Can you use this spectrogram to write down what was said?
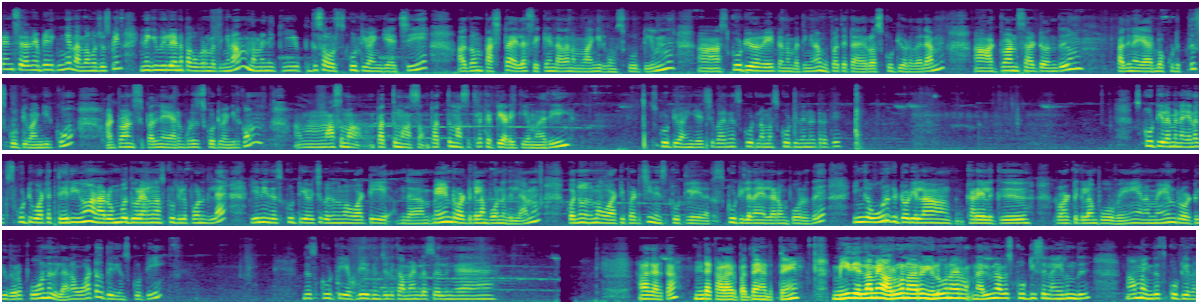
Friends எல்லாரும் எப்படி இருக்கீங்க? நான் தான் உங்கள் ஜோஸ்பின். இன்னைக்கு வீட்டில் என்ன பார்க்க போகிறோம் பார்த்தீங்கன்னா நம்ம இன்னைக்கு புதுசாக ஒரு ஸ்கூட்டி வாங்கியாச்சு. அதுவும் ஃபஸ்ட்டாக இல்லை செகண்டாக தான் நம்ம வாங்கியிருக்கோம் ஸ்கூட்டி ஸ்கூட்டியோட ரேட் என்ன பார்த்தீங்கன்னா முப்பத்தெட்டாயிரரூவா ஸ்கூட்டியோட விலை. அட்வான்ஸ் ஆட்டு வந்து பதினையாயிரரூபா கொடுத்து ஸ்கூட்டி வாங்கியிருக்கோம். அட்வான்ஸ் பதினையாயிரம் கொடுத்து ஸ்கூட்டி வாங்கியிருக்கோம். மாதமா பத்து மாதம் பத்து மாதத்தில் கட்டி அடைக்கிய மாதிரி ஸ்கூட்டி வாங்கியாச்சு. பாருங்கள் ஸ்கூட்டி நம்ம ஸ்கூட்டி நின்றுட்டுருக்கு இருக்கு ஸ்கூட்டி எல்லாமே நான் எனக்கு ஸ்கூட்டி ஓட்ட தெரியும். ஆனால் ரொம்ப தூரம்லாம் நான் ஸ்கூட்டியில் போனதில்லை. இனி இந்த ஸ்கூட்டியை வச்சு கொஞ்சம் கொஞ்சமாக ஓட்டி இந்த மெயின் ரோட்டுக்கெல்லாம் போனதில்லை. கொஞ்சம் கொஞ்சமாக ஓட்டி படித்து இனி ஸ்கூட்டியில் ஸ்கூட்டியில் தான் எல்லா இடமும் போகிறது இங்கே ஊருக்கிட்டோடியெல்லாம் கடைகளுக்கு ரோட்டுக்கெல்லாம் போவேன். ஏன்னா மெயின் ரோட்டுக்கு தூரம் போனதில்லை. ஆனால் ஓட்டக்கு தெரியும் ஸ்கூட்டி இந்த ஸ்கூட்டி எப்படி இருக்குன்னு சொல்லி கமெண்டில் சொல்லுங்கள் அழகாக இருக்கா? இந்த கலர் பார்த்து தான் எடுத்தேன். மீதி எல்லாமே அறுபதாயிரம் எழுபதாயிரம் நல்ல நல்ல ஸ்கூட்டிஸ் எல்லாம் இருந்து நாம் இந்த ஸ்கூட்டியை தான்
